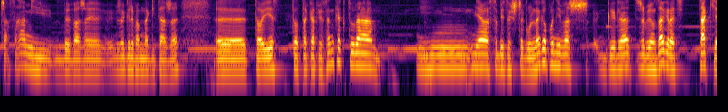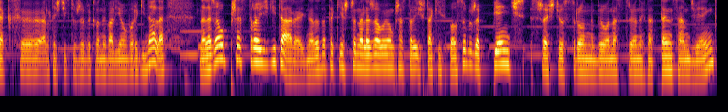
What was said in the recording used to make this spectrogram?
czasami bywa, że, że grywam na gitarze, yy, to jest to taka piosenka, która i miała w sobie coś szczególnego, ponieważ żeby ją zagrać tak jak e, artyści, którzy wykonywali ją w oryginale, należało przestroić gitarę i na dodatek jeszcze należało ją przestroić w taki sposób, że 5 z 6 strun było nastrojonych na ten sam dźwięk,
